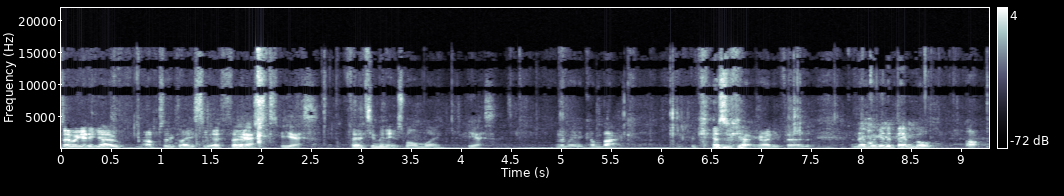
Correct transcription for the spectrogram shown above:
So we're going to go up to the glacier first, Yes. Yes. 30 minutes one way, Yes. and then we're going to come back because we can't go any further. And then we're going to bimble up,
